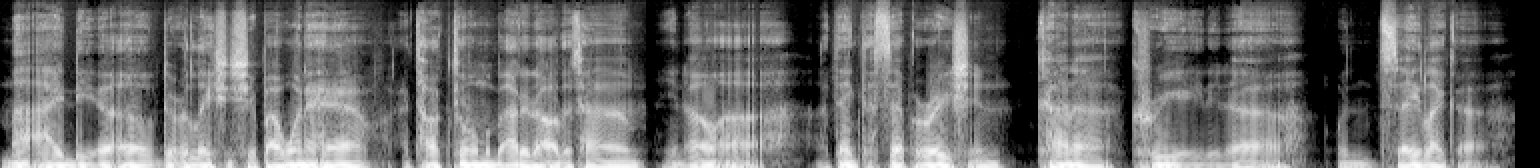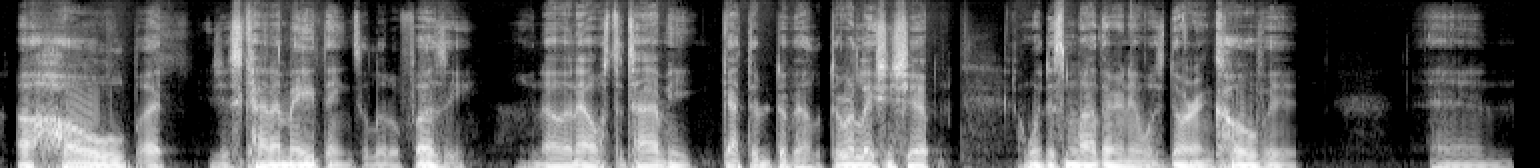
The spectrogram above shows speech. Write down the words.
my idea of the relationship I want to have. I talk to him about it all the time. You know, uh, I think the separation kind of created a, wouldn't say like a, a hole, but it just kind of made things a little fuzzy, you know, and that was the time he got to develop the relationship with his mother and it was during COVID and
